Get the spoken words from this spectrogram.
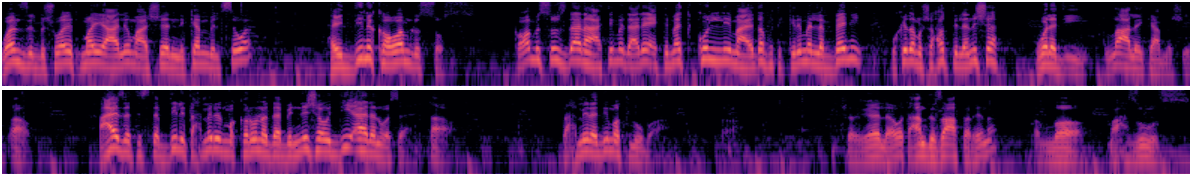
وانزل بشوية مية عليهم عشان نكمل سوا. هيديني قوام للصوص. قوام الصوص ده أنا هعتمد عليه اعتماد كلي مع إضافة الكريمة اللباني وكده مش هحط لا نشا ولا دقيق. الله عليك يا عم الشيف اهو عايزة تستبدلي تحمير المكرونة ده بالنشا والدقيق؟ أهلا وسهلا. آه. التحميره دي مطلوبة. آه. شغال أهوت. عندي زعتر هنا. الله محظوظ.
